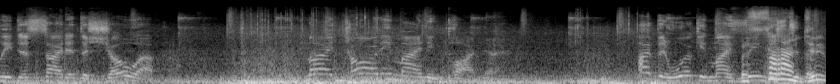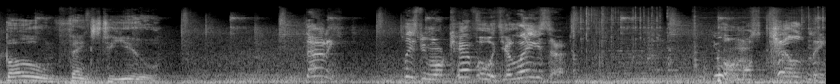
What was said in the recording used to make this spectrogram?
Finally decided to show up. My tardy mining partner. I've been working my fingers to the bone thanks to you. Donnie, please be more careful with your laser. You almost killed me.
